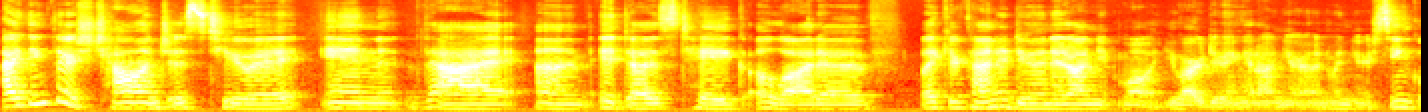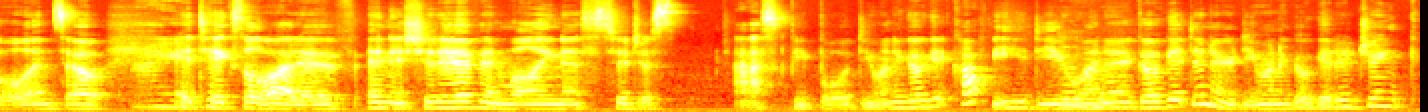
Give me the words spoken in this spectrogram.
I think there's challenges to it in that um, it does take a lot of like you're kind of doing it on well you are doing it on your own when you're single and so it takes a lot of initiative and willingness to just ask people do you want to go get coffee? Do you want to go get dinner? Do you want to go get a drink?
